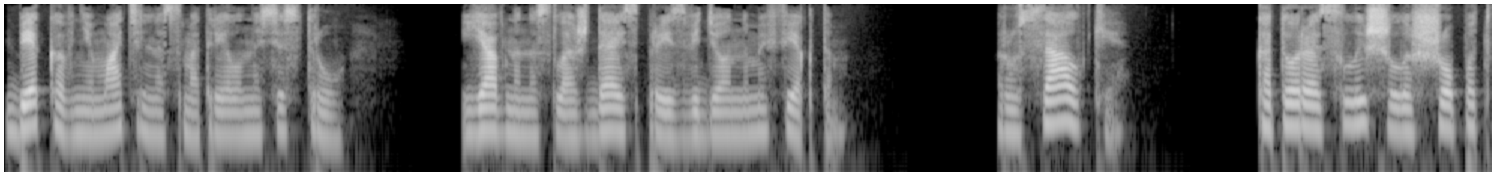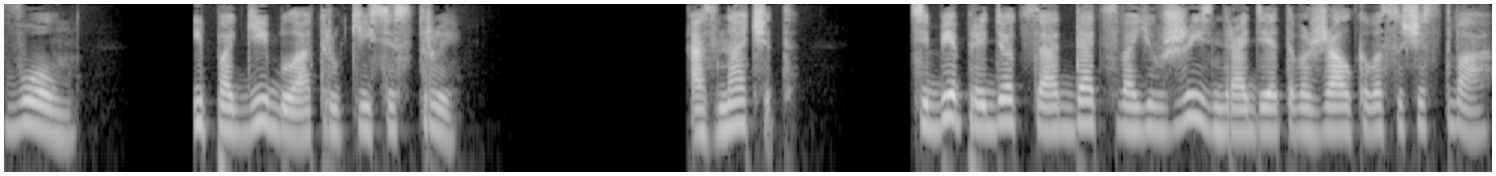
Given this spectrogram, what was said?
Бека внимательно смотрела на сестру — явно наслаждаясь произведенным эффектом. Русалки, которая слышала шепот волн и погибла от руки сестры. А значит, тебе придется отдать свою жизнь ради этого жалкого существа,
